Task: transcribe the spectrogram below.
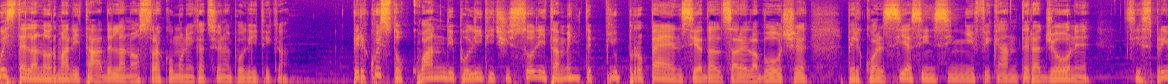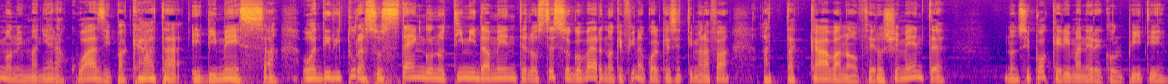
Questa è la normalità della nostra comunicazione politica. Per questo quando i politici solitamente più propensi ad alzare la voce per qualsiasi insignificante ragione si esprimono in maniera quasi pacata e dimessa, o addirittura sostengono timidamente lo stesso governo che fino a qualche settimana fa attaccavano ferocemente, non si può che rimanere colpiti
